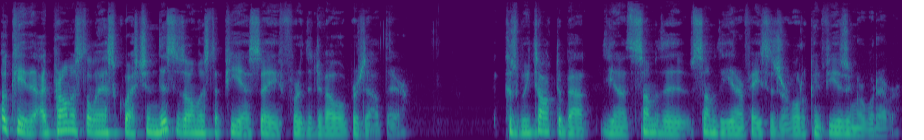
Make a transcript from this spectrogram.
Okay i promised the last question. This is almost a psa for the developers out there. Because we talked about you know some of the some of the interfaces are a little confusing or whatever.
